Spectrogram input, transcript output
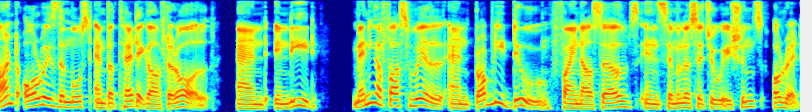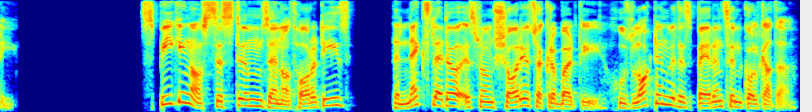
aren't always the most empathetic after all, and indeed, many of us will and probably do find ourselves in similar situations already. Speaking of systems and authorities, the next letter is from Shaurya Chakrabarti, who's locked in with his parents in Kolkata.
